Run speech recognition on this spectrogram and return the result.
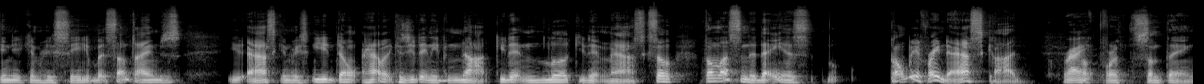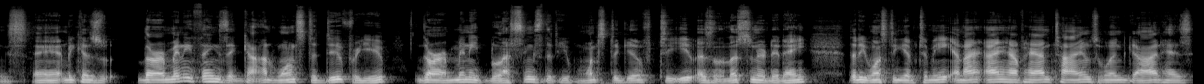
and you can receive, but sometimes you ask and re- you don't have it because you didn't even knock, you didn't look, you didn't ask. So the lesson today is don't be afraid to ask God Right. for some things, and because there are many things that God wants to do for you. There are many blessings that He wants to give to you as a listener today, that He wants to give to me. And I, I have had times when God has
